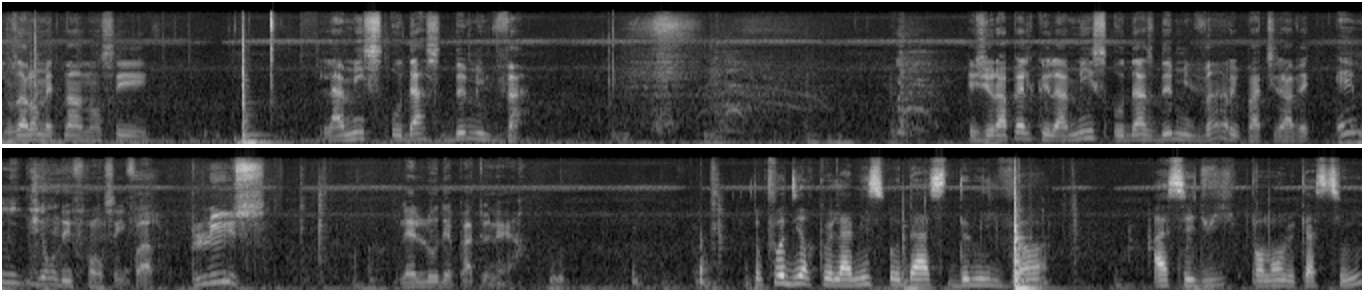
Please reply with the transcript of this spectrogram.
Nous allons maintenant annoncer la Miss Audace 2020. Et je rappelle que la Miss Audace 2020 repartira avec 1 million de francs CFA, plus les lots des partenaires. Il faut dire que la Miss Audace 2020 a séduit pendant le casting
